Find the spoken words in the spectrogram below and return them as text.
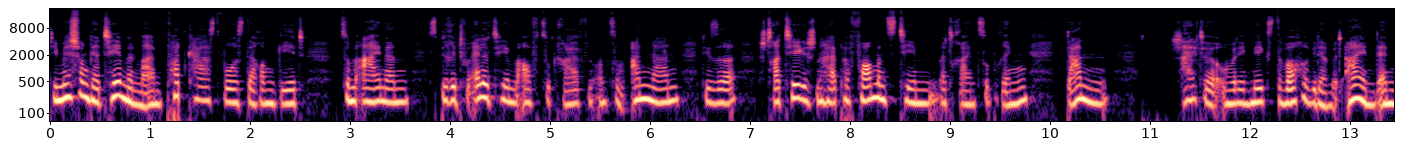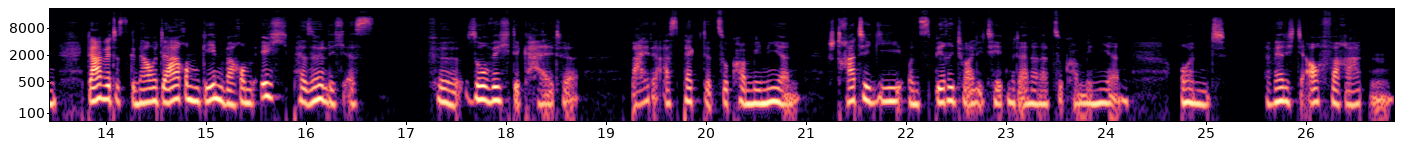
die Mischung der Themen in meinem Podcast, wo es darum geht, zum einen spirituelle Themen aufzugreifen und zum anderen diese strategischen High-Performance-Themen mit reinzubringen, dann Schalte unbedingt nächste Woche wieder mit ein, denn da wird es genau darum gehen, warum ich persönlich es für so wichtig halte, beide Aspekte zu kombinieren, Strategie und Spiritualität miteinander zu kombinieren. Und da werde ich dir auch verraten,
